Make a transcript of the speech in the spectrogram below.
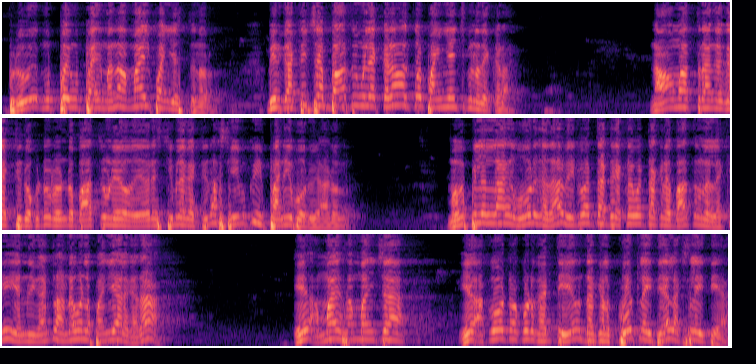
ఇప్పుడు ముప్పై ముప్పై ఐదు మంది అమ్మాయిలు పనిచేస్తున్నారు. మీరు కట్టించిన బాత్రూములు ఎక్కడ? వాళ్ళతో పని చేయించుకున్నది ఎక్కడ? నామమాత్రంగా కట్టిరు ఒకటో రెండో బాత్రూమ్లు ఎవరైనా స్టీమ్లో కట్టిరు. ఆ స్టీమ్కి ఈ పని పోరు ఆడోళ్ళు. మగపిల్లల్లాగా పోరు కదా. ఎటువంటి అటు ఎక్కడ పడితే అక్కడ బాత్రూమ్లకి ఎనిమిది గంటలు అండవంలో పని చేయాలి కదా. ఏ అమ్మాయికి సంబంధించిన ఏ అకౌంట్ అకౌంట్ కడితే దానికి కోట్లు అయితే లక్షలు అవుతాయా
